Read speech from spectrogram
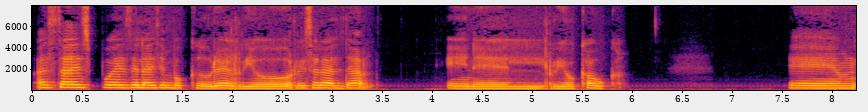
hasta después de la desembocadura del río Risaralda en el río Cauca. Em,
